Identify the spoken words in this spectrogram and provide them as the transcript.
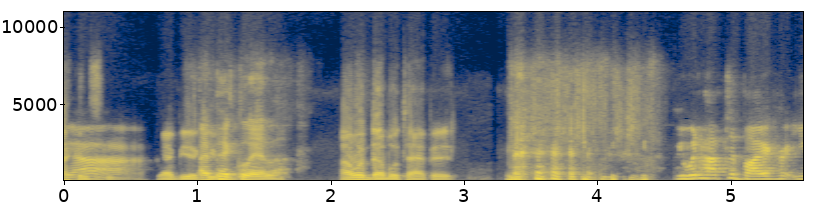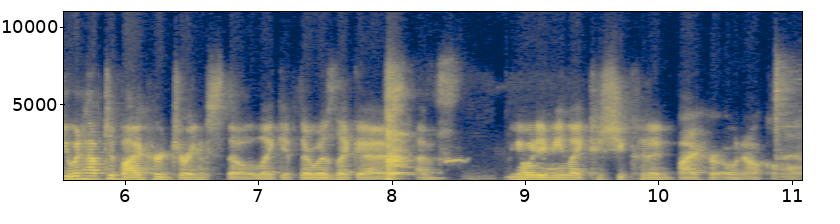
I can see. yeah. That'd be a I cute picked one. Leylah. I would double tap it. You would have to buy her. You would have to buy her drinks though. Like if there was like a, a you know what I mean? Like because she couldn't buy her own alcohol.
